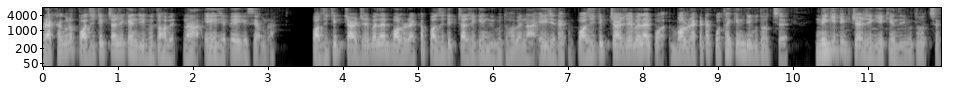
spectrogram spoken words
রেখাগুলো পজিটিভ চার্জে কেন্দ্রীভূত হবে। না, এই যে পেয়ে গেছি আমরা। পজিটিভ চার্জের বেলায় বলরেখা পজিটিভ চার্জে কেন্দ্রীভূত হবে। না, এই যে দেখো পজিটিভ চার্জের বেলায় প- বলরেখাটা কোথায় কেন্দ্রীভূত হচ্ছে? নেগেটিভ চার্জে গিয়ে কেন্দ্রীভূত হচ্ছে।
